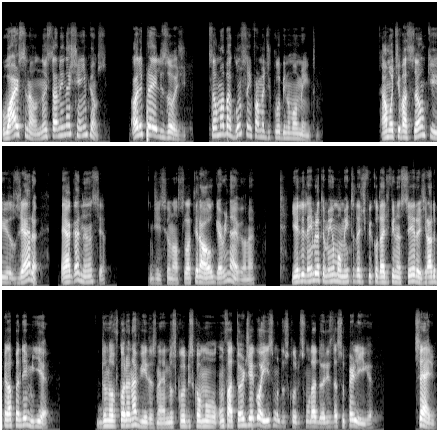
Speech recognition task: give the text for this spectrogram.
O Arsenal não está nem na Champions. Olhe para eles hoje. São uma bagunça em forma de clube no momento. A motivação que os gera é a ganância, disse o nosso lateral Gary Neville, né? E ele lembra também o momento da dificuldade financeira gerado pela pandemia do novo coronavírus, né? Nos clubes como um fator de egoísmo dos clubes fundadores da Superliga. Sério,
